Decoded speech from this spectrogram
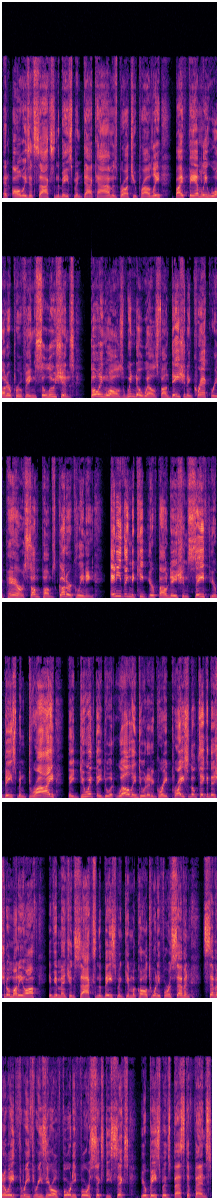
and always at soxinthebasement.com is brought to you proudly by Family Waterproofing Solutions. Bowing walls, window wells, foundation and crack repair, sump pumps, gutter cleaning, anything to keep your foundation safe, your basement dry. They do it. They do it well. They do it at a great price, and they'll take additional money off if you mention Sox in the Basement. Give them a call 24 7, 708 330 4466. Your basement's best defense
